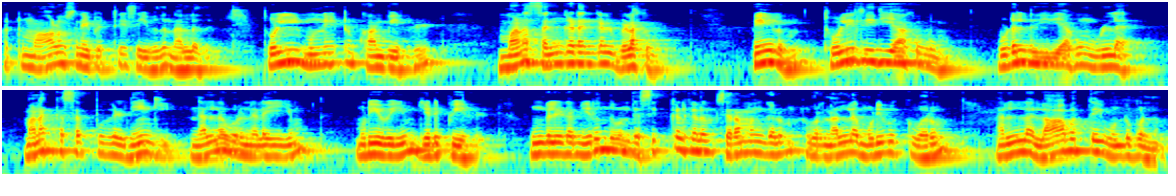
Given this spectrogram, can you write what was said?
மற்றும் ஆலோசனை பெற்றே செய்வது நல்லது. தொழில் முன்னேற்றம் காண்பீர்கள் மன சங்கடங்கள் விலகும். மேலும் தொழில் ரீதியாகவும் உடல் ரீதியாகவும் உள்ள மனக்கசப்புகள் நீங்கி நல்ல ஒரு நிலையையும் முடிவையும் எடுப்பீர்கள். உங்களிடம் இருந்து வந்த சிக்கல்களும் சிரமங்களும் ஒரு நல்ல முடிவுக்கு வரும். நல்ல லாபத்தை உண்டு பண்ணும்.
